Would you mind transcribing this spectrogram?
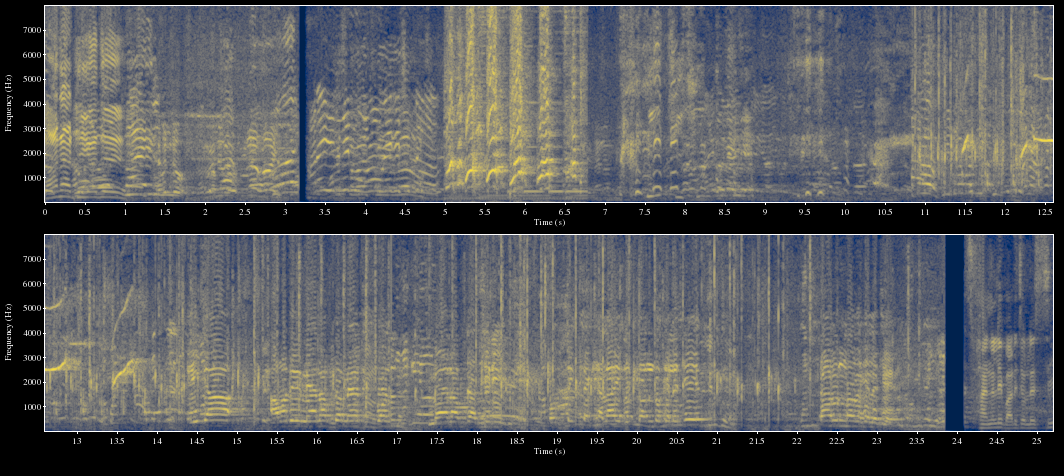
না না ঠিক আছে man of the match man of the series প্রত্যেকটা খেলায় দুর্দান্ত খেলেছে দারুণ ভাবে খেলেছে ফাইনালি বাড়ি চলে এসেছি।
